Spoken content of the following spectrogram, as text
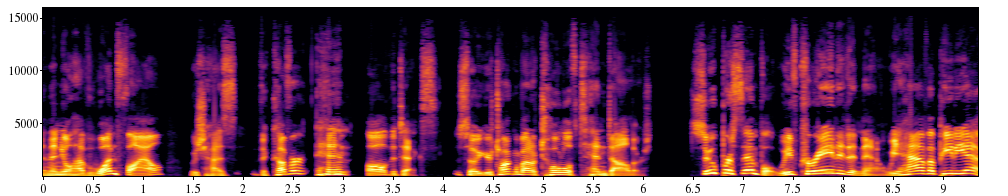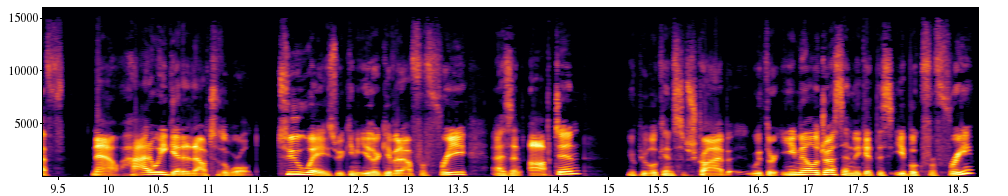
And then you'll have one file which has the cover and all the text. So you're talking about a total of $10. Super simple. We've created it now. We have a PDF. Now, how do we get it out to the world? Two ways. We can either give it out for free as an opt in. You know, people can subscribe with their email address and they get this ebook for free,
